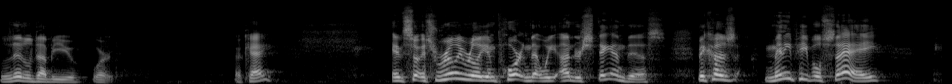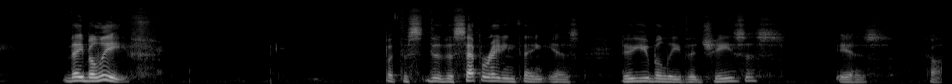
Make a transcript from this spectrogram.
little w word. Okay? And so it's really, really important that we understand this because many people say they believe. But the, the, separating thing is do you believe that Jesus is God?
